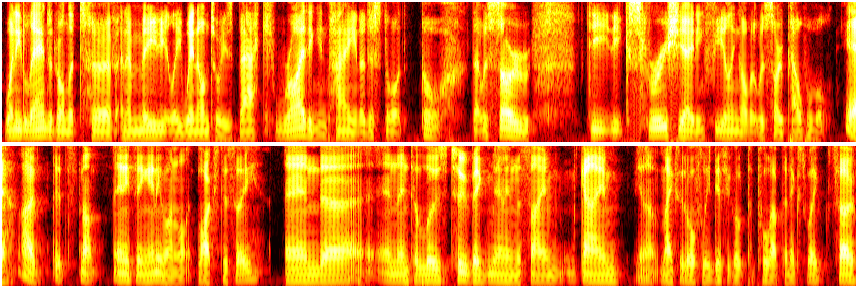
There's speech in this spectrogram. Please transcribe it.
when he landed on the turf and immediately went onto his back, writhing in pain. I just thought, oh, that was so. The, the excruciating feeling of it was so palpable. Yeah, I, it's not anything anyone likes to see and uh, and then to lose two big men in the same game, you know, makes it awfully difficult to pull up the next week. So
